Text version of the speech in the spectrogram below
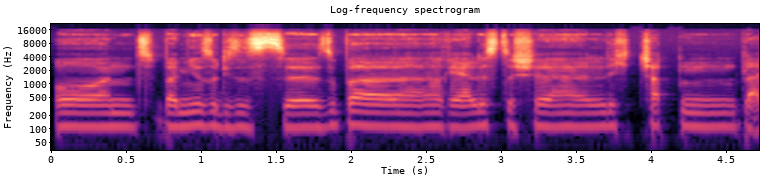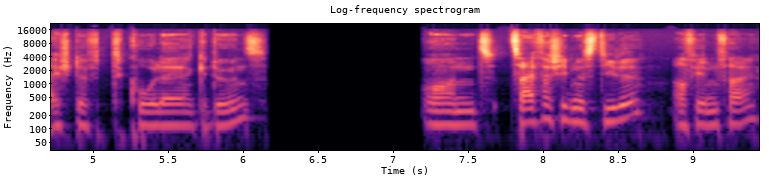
Und bei mir so dieses äh, super realistische Lichtschatten, Bleistift, Kohle, Gedöns. Und zwei verschiedene Stile, auf jeden Fall.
